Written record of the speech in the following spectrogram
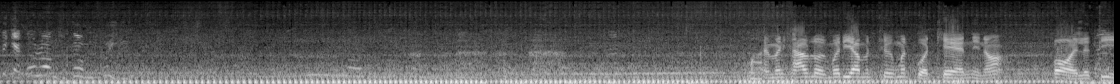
ก็อยากก็ร่วงสุดต้มก็อีกปล่อยมันครับโหลดมาเดียวมันคือมันปวดแขนนี่เนาะปล่อยเลยที่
